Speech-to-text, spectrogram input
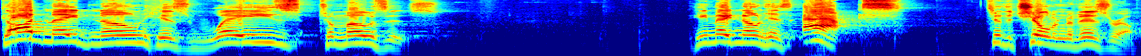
God made known his ways to Moses. He made known his acts to the children of Israel.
